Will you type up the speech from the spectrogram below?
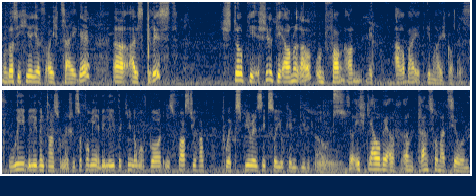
Und was ich hier jetzt euch zeige, uh, als Christ, stülp die, stülp die Ärmel rauf und fang an mit Arbeit im Reich Gottes. We believe in transformation. So for me, I believe the kingdom of God is first you have to experience it so you can give it out. So ich glaube auch an Transformation.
